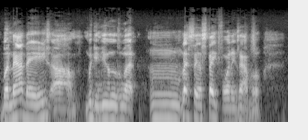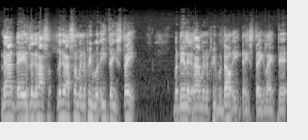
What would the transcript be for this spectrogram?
But nowadays, um, we can use what, mm, let's say a steak for an example. Nowadays, look at how look at how so many people eat their steak. But then look at how many people don't eat their steak like that.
